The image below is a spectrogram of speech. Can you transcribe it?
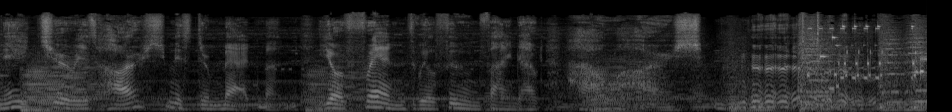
Nature is harsh, Mr. Madman. Your friends will soon find out how harsh.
